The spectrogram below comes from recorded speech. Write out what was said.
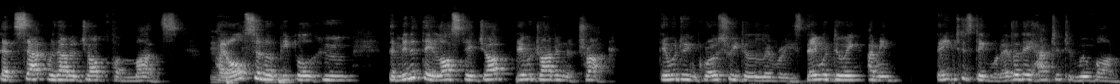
that sat without a job for months. Mm. I also know people who, the minute they lost their job, they were driving a truck. They were doing grocery deliveries. They were doing, I mean, they just did whatever they had to to move on.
